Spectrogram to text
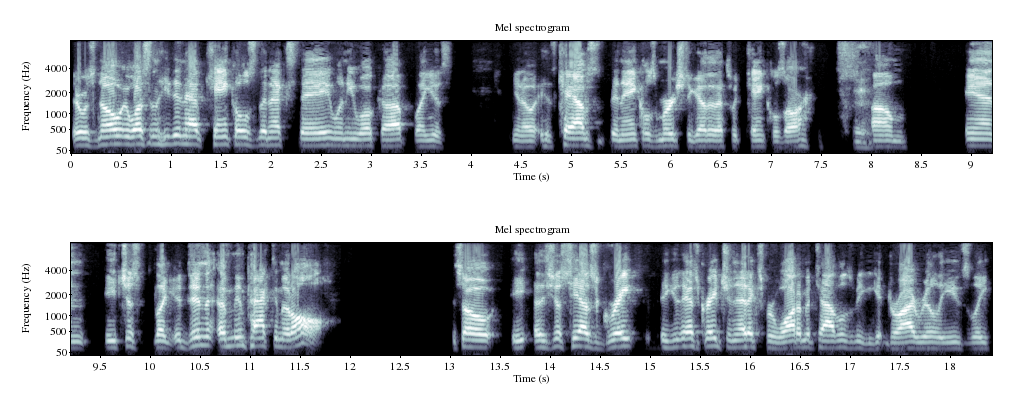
There was no. It wasn't. He didn't have cankles the next day when he woke up. Like his, you know, his calves and ankles merged together. That's what cankles are. Um, and he just like it didn't impact him at all so he, it's just he has great he has great genetics for water metabolism. He can get dry really easily.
